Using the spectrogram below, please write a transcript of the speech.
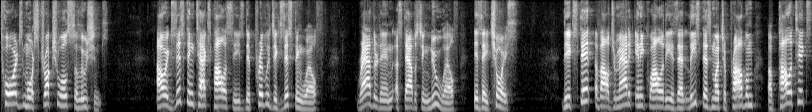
towards more structural solutions. Our existing tax policies that privilege existing wealth rather than establishing new wealth is a choice. The extent of our dramatic inequality is at least as much a problem of politics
